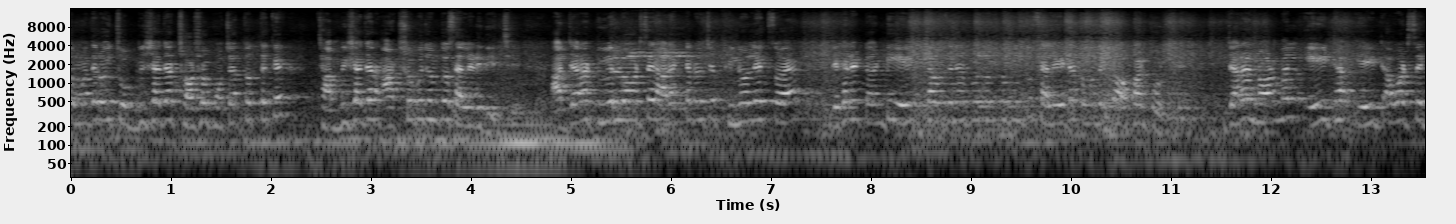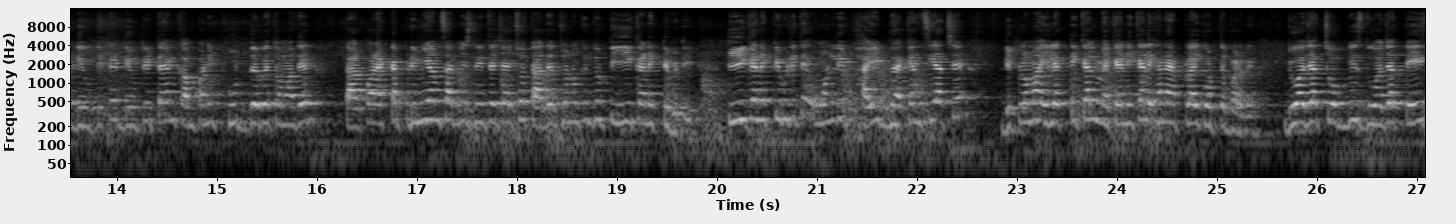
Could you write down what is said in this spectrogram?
তোমাদের ওই চব্বিশ হাজার ছশো পঁচাত্তর থেকে ছাব্বিশ হাজার আটশো পর্যন্ত স্যালারি দিচ্ছে। আর যারা টুয়েলভ আওয়ার্সের আরেকটা রয়েছে ফিনোলেক্স ওয়ার যেখানে টোয়েন্টি এইট থাউজেন্ডের পর্যন্ত কিন্তু স্যালারিটা তোমাদেরকে অফার করছে। যারা নর্মাল এইট এইট আওয়ার্সের ডিউটিতে ডিউটির টাইম কোম্পানি ফুড দেবে তোমাদের, তারপর একটা প্রিমিয়াম সার্ভিস নিতে চাইছো, তাদের জন্য কিন্তু টিই কানেক্টিভিটি টিই কানেক্টিভিটিতে অনলি ফাইভ ভ্যাকেন্সি আছে ডিপ্লোমা ইলেকট্রিক্যাল মেকানিক্যাল এখানে অ্যাপ্লাই করতে পারবে। দু হাজার চব্বিশ দু হাজার তেইশ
